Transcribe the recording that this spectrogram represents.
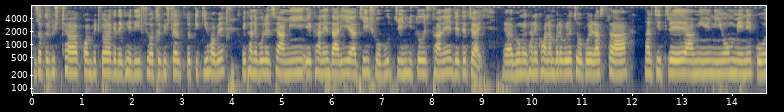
পঁচাত্তর পৃষ্ঠা কমপ্লিট করার আগে দেখিয়ে দিই, চুয়াত্তর পৃষ্ঠার উত্তরটি কী হবে? এখানে বলেছে, আমি এখানে দাঁড়িয়ে আছি সবুজ চিহ্নিত স্থানে যেতে চাই। এবং এখানে খ নম্বরে বলেছে ওপরে রাস্তা আর চিত্রে আমি নিয়ম মেনে কোন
